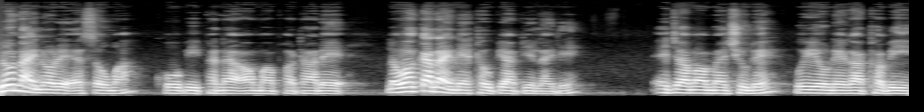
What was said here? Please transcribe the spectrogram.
လွတ်နိုင်တော့တဲ့အစုံမှာခိုးပြီးဖက်နှက်အောင်မှဖွက်ထားတဲ့လဝက်ကတိုင်နဲ့ထုတ်ပြပြလိုက်တယ်။အဲကြမှာမချူလေဝေယုံတွေကထွက်ပြီး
